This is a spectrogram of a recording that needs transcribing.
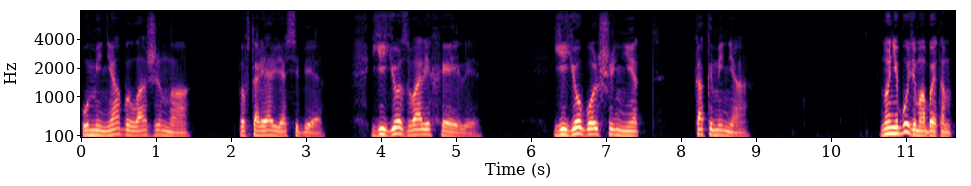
«У меня была жена», — повторяю я себе. «Ее звали Хейли. Ее больше нет, как и меня». Но не будем об этом,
